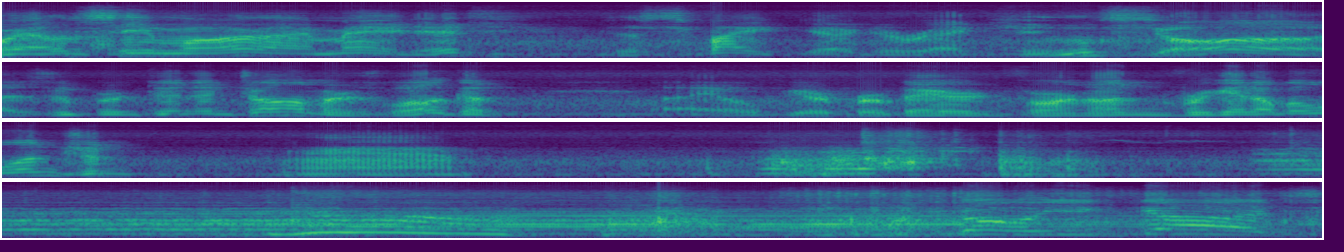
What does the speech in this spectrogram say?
Well, Seymour, I made it, despite your directions. Ah, Superintendent Chalmers, welcome. I hope you're prepared for an unforgettable luncheon. Yeah. Oh, ye gods!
